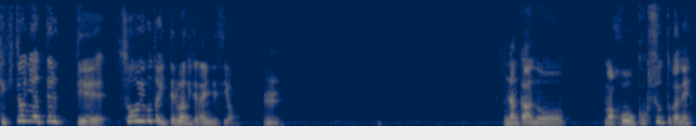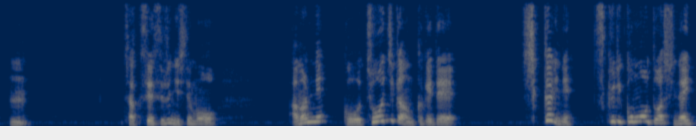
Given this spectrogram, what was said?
適当にやってるってそういうことを言ってるわけじゃないんですようんなんかあのまあ報告書とかねうん作成するにしてもあまりねこう長時間をかけてしっかりね作り込もうとはしない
